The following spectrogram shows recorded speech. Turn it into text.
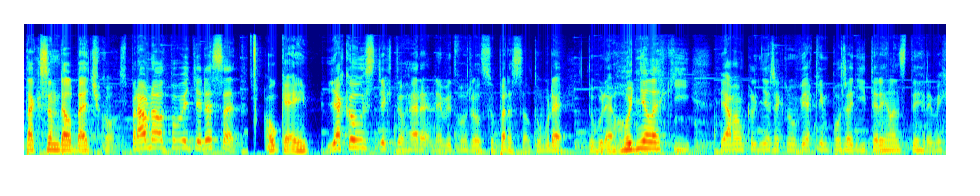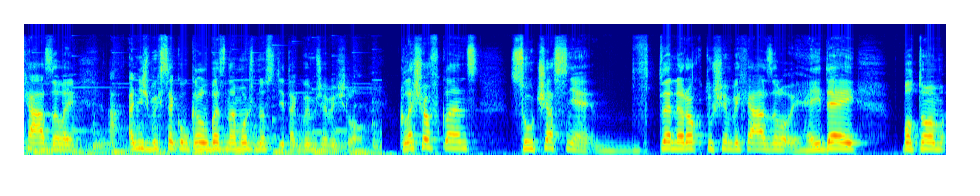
tak jsem dal Bčko. Správná odpověď je 10. OK. Jakou z těchto her nevytvořil Supercell? To bude, to bude hodně lehký. Já vám klidně řeknu, v jakém pořadí tyhle ty hry vycházely. A aniž bych se koukal vůbec na možnosti, tak vím, že vyšlo Clash of Clans, současně v ten rok tuším vycházelo i Heyday, potom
